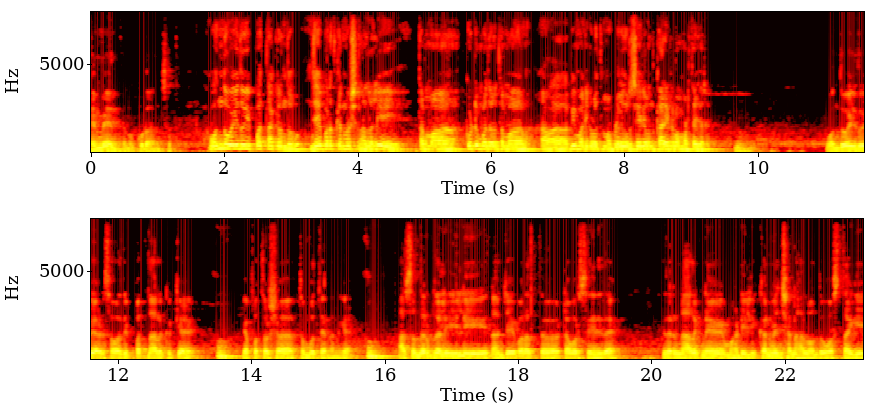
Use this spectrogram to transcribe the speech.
ಹೆಮ್ಮೆ ಅಂತಲೂ ಕೂಡ ಅನಿಸುತ್ತೆ. ಒಂದು ಐದು ಇಪ್ಪತ್ನಾಲ್ಕರಂದು ಜಯಭರತ್ ಕನ್ವೆನ್ಷನ್ ಹಾಲಲ್ಲಿ ತಮ್ಮ ಕುಟುಂಬದವರು ತಮ್ಮ ಅಭಿಮಾನಿಗಳು ತಮ್ಮ ಬಳಗದವರು ಸೇರಿ ಒಂದು ಕಾರ್ಯಕ್ರಮ ಮಾಡ್ತಾಯಿದ್ದಾರೆ. ಒಂದು ಐದು ಎರಡು ಸಾವಿರದ ಇಪ್ಪತ್ತ್ನಾಲ್ಕಕ್ಕೆ ಎಪ್ಪತ್ತು ವರ್ಷ ತುಂಬುತ್ತೆ ನನಗೆ. ಆ ಸಂದರ್ಭದಲ್ಲಿ ಇಲ್ಲಿ ನಾನು ಜಯಭರತ್ ಭಾರತ್ ಟವರ್ಸ್ ಏನಿದೆ ಇದರ ನಾಲ್ಕನೇ ಮಾಡಿಲಿ ಕನ್ವೆನ್ಷನ್ ಹಾಲ್ ಒಂದು ಹೊಸ್ದಾಗಿ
